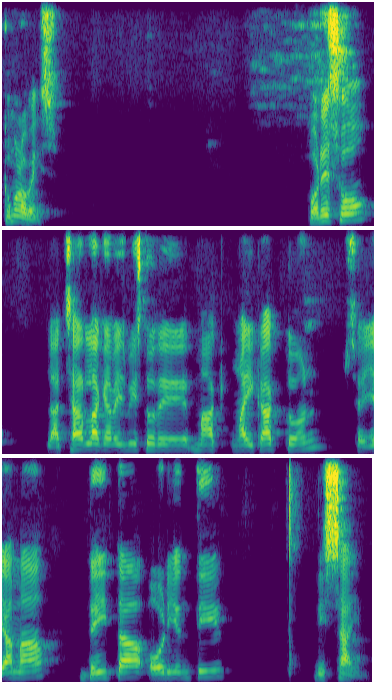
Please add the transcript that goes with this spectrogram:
¿Cómo lo veis? Por eso, la charla que habéis visto de Mike Acton se llama Data Oriented Design,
